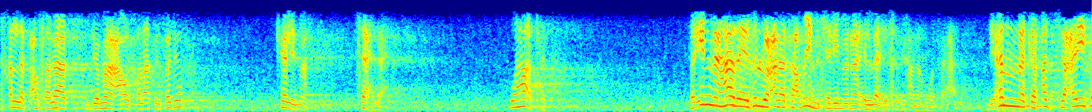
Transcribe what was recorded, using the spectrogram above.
تخلف عن صلاة الجماعة أو صلاة الفجر كلمة سهلة. وهكذا. فإن هذا يدل على تعظيم كلمناه الله سبحانه وتعالى. لأنك قد سعيت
